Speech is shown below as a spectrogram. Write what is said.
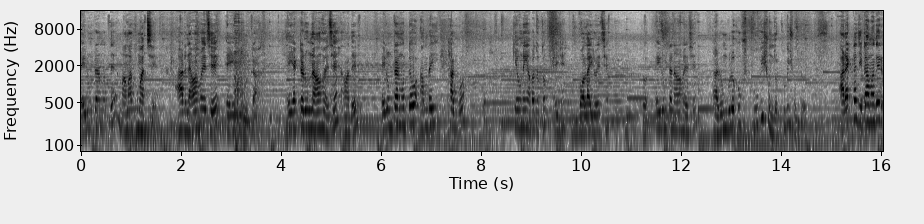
এই রুমটার মধ্যে মামা ঘুমাচ্ছে। আর নেওয়া হয়েছে এই রুমটা। এই একটা রুম নেওয়া হয়েছে আমাদের। এই রুমটার মধ্যেও আমরাই থাকব। কেউ নেই আপাতত, এই যে বলাই রয়েছে। তো এই রুমটা নেওয়া হয়েছে। আর রুমগুলো খুব, খুবই সুন্দর খুবই সুন্দর। আর একটা যেটা আমাদের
